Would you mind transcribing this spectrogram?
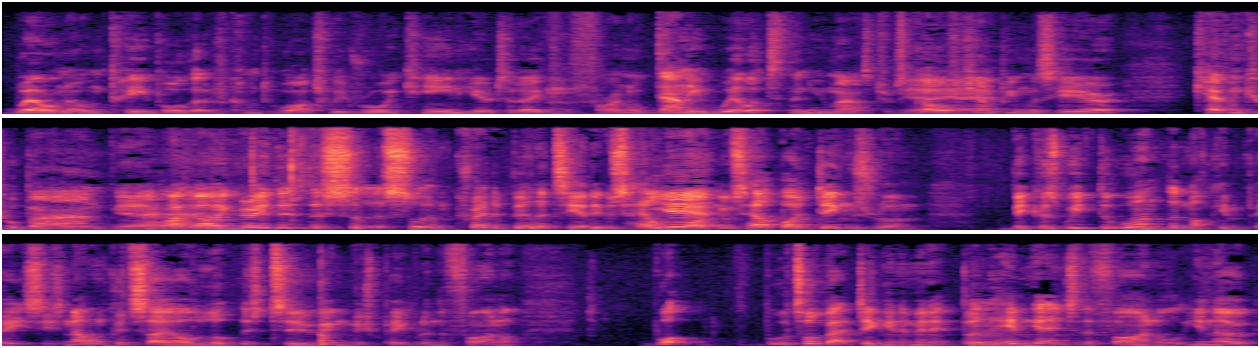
well-known people that have come to watch. We had Roy Keane here today for the final. Danny Willett, the new Masters Mm. Yeah, golf yeah. champion, was here. Kevin Kilbane. Yeah, I, I um, agree. There's, there's a certain credibility, and it was helped by it was helped by Ding's run because we there weren't the knocking pieces. No one could say, "Oh, look, there's two English people in the final." What we'll talk about Ding in a minute, but him getting to the final, you know,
